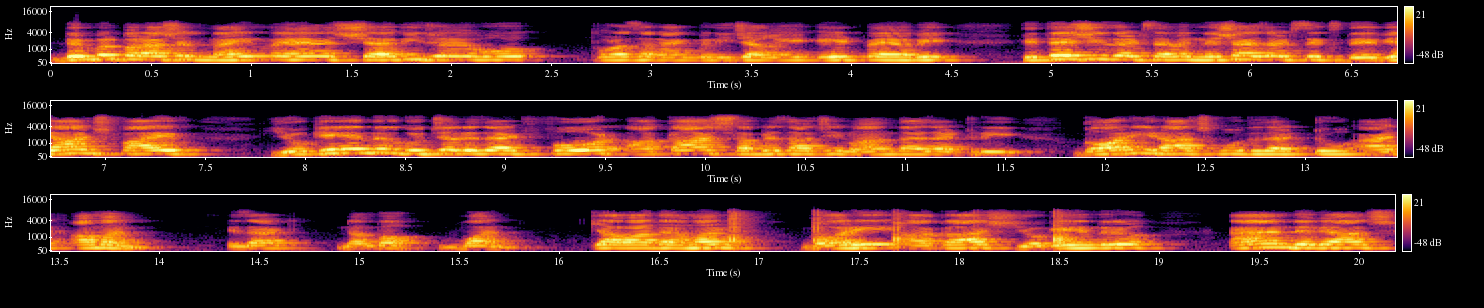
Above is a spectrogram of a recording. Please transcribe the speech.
Dimple Parashar nine में है. शैवी जो है वो थोड़ा सा रैंक में नीचे आ गई एट पे है अभी। Hitesh is at seven Nisha is at six Devyansh five Yogendra Gujjar is at four Akash Sabyasachi Mahanta is at three Gauri Rajput is at two and Aman is at number one क्या बात है, Aman? Gauri, Akash, Yogendra and Divyansh.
